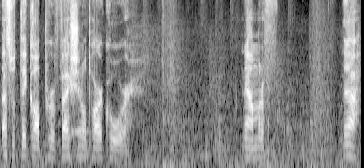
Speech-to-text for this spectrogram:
That's what they call professional parkour. Now I'm gonna. F ah.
